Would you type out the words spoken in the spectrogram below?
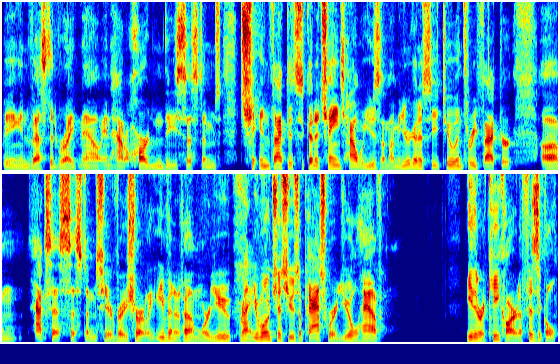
being invested right now in how to harden these systems. In fact, it's going to change how we use them. I mean, you're going to see two and three factor um, access systems here very shortly, even at home, where you right. you won't just use a password. You'll have either a key card, a physical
